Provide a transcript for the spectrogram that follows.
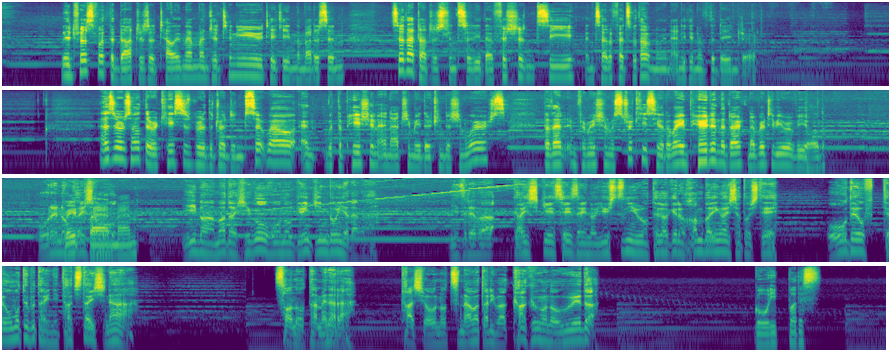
they trust what the doctors are telling them and continue taking the medicine so that doctors can study the efficiency and side effects without knowing anything of the danger. As a result, there were cases where the drug didn't sit well and with the patient and actually made their condition worse, but that information was strictly sealed away, buried in the dark, never to be revealed. 俺の Great 会社 plan, も man. 今はまだ非合法の現金問屋だがいずれは外資系製剤の輸出入を手掛ける販売会社として 大手を振って表舞台に立ちたいしなそのためなら多少の綱渡りは覚悟の上だご立派です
